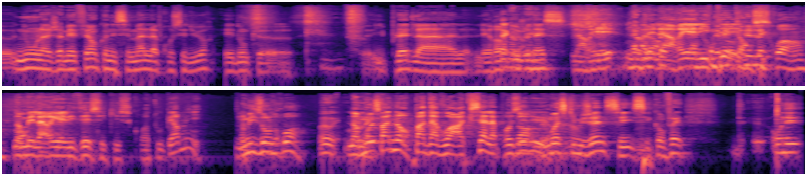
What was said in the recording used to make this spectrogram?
euh, nous, on l'a jamais fait, on connaissait mal la procédure, et donc euh, il plaide l'erreur de jeunesse. La, la, réalité, hein. non, mais la réalité, c'est qu'ils se croient tout permis. Non, mais ils ont le droit. Non, mais pas, non, pas d'avoir accès à la procédure. moi, ce qui me gêne, c'est qu'en fait, on est,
